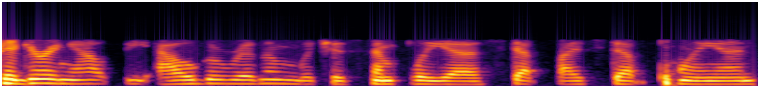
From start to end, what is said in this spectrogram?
figuring out the algorithm which is simply a step by step plan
